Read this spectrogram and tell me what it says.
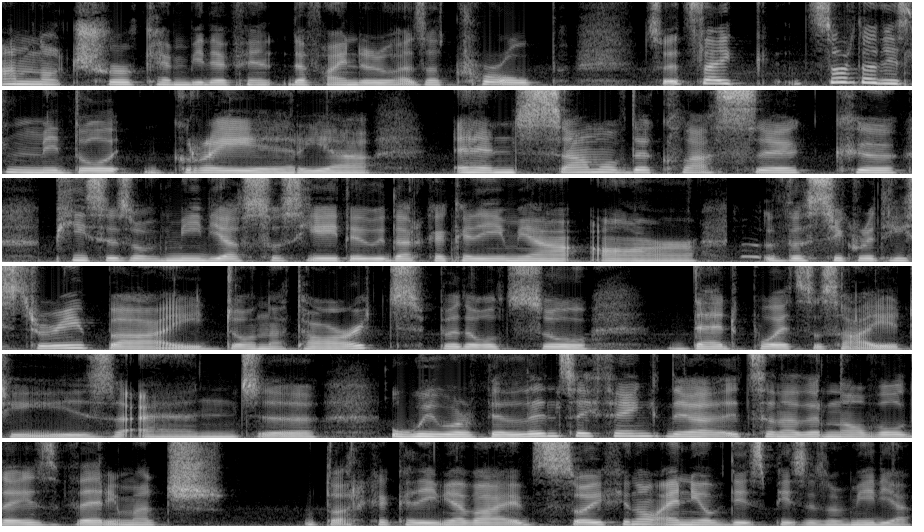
I'm not sure can be defi- defined as a trope. So it's like it's sort of this middle gray area. And some of the classic uh, pieces of media associated with Dark Academia are The Secret History by Donna Tartt, but also Dead Poet Societies and uh, We Were Villains, I think. It's another novel that is very much Dark Academia vibes. So if you know any of these pieces of media,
